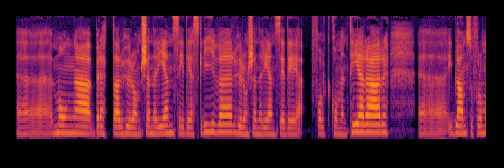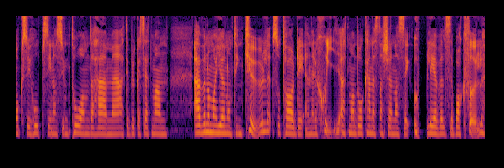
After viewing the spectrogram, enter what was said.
Eh, många berättar hur de känner igen sig i det jag skriver, hur de känner igen sig i det folk kommenterar. Eh, ibland så får de också ihop sina symptom, det här med att jag brukar säga att man även om man gör någonting kul så tar det energi. Att man då kan nästan känna sig upplevelsebakfull.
